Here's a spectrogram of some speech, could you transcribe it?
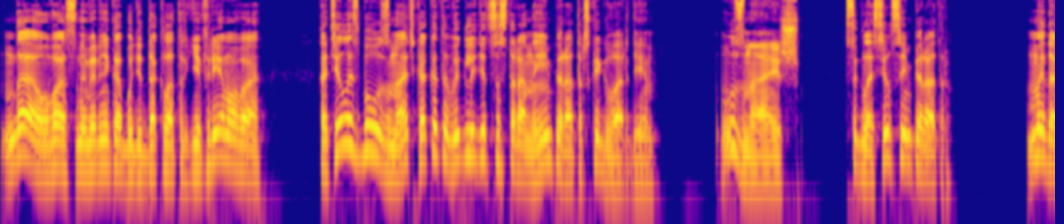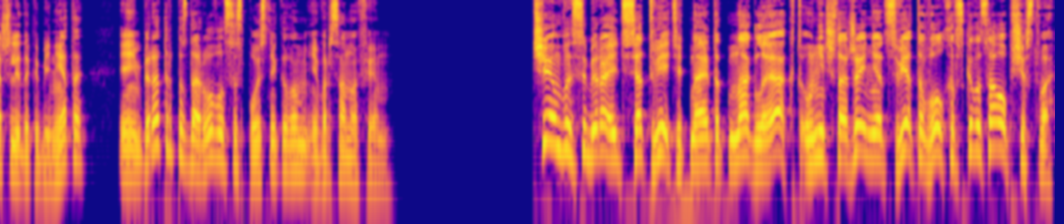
Да, у вас наверняка будет доклад от Ефремова, Хотелось бы узнать, как это выглядит со стороны императорской гвардии. «Узнаешь», — согласился император. Мы дошли до кабинета, и император поздоровался с Постниковым и Варсонофием. «Чем вы собираетесь ответить на этот наглый акт уничтожения цвета волховского сообщества?»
